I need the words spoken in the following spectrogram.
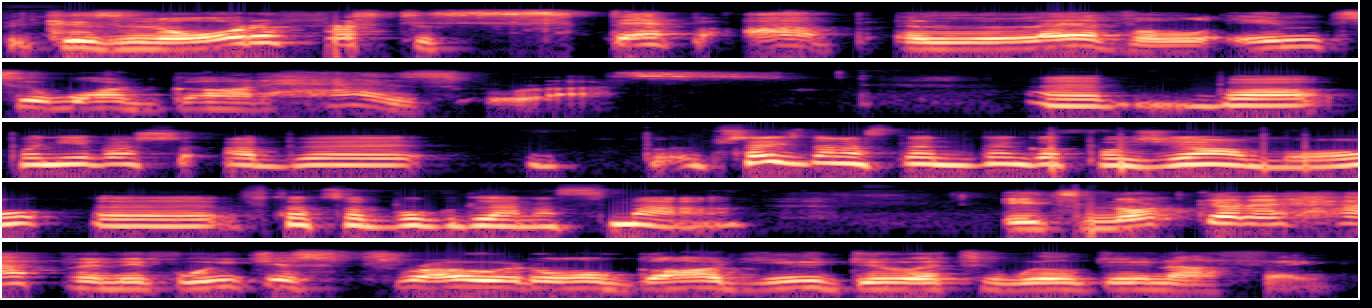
Because in order for us to step up a level into what God has for us, Y, Bo ponieważ, aby przejść do następnego poziomu y, w to, co Bóg dla nas ma, it's not going to happen if we just throw it all, God, you do it, and we'll do nothing.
